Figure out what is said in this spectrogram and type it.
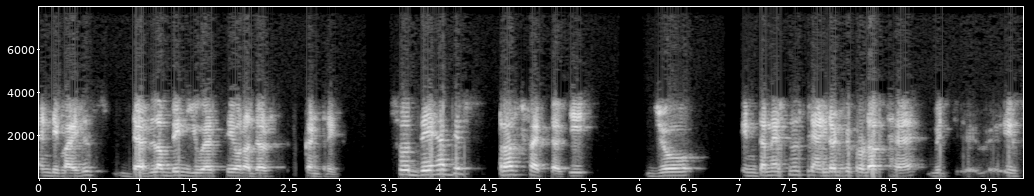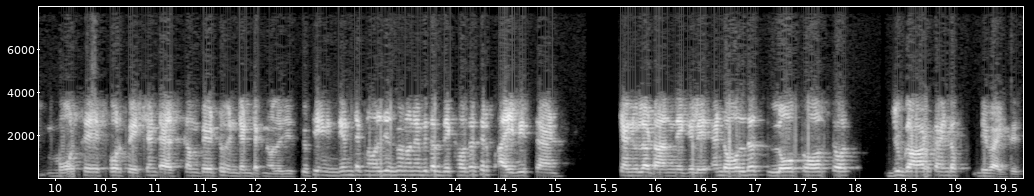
and devices developed in USA or other countries. So they have this trust factor कि जो international standard पे product है which is more safe for patient as compared to Indian technologies क्योंकि Indian technologies में उन्होंने अभी तक देखा होता है सिर्फ IV stand कैनुला टानने के लिए and all the low cost और जुगाड़ kind of devices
